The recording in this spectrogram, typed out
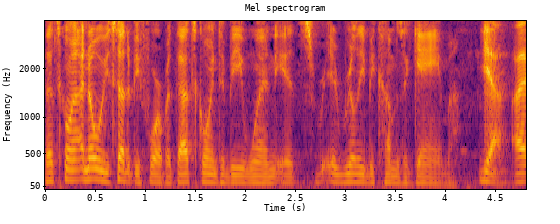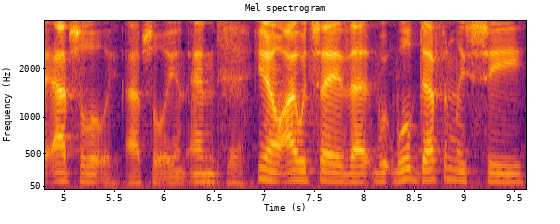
that's going. I know we said it before, but that's going to be when it's it really becomes a game. Yeah, I, absolutely, absolutely, and and yeah. you know I would say that we'll definitely see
